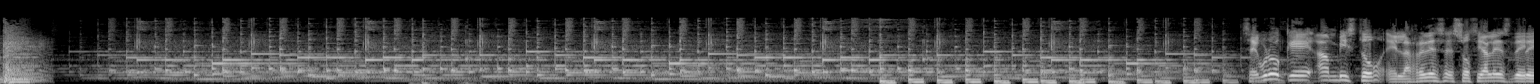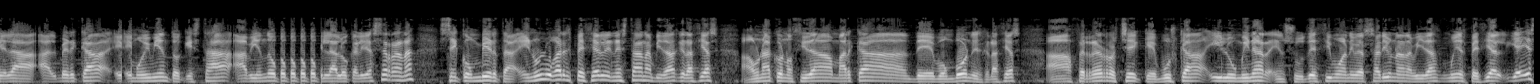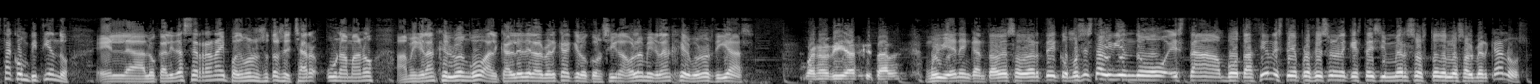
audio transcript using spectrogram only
Seguro que han visto en las redes sociales de la alberca el movimiento que está habiendo en la localidad serrana se convierta en un lugar especial en esta Navidad gracias a una conocida marca de bombones, gracias a Ferrer Rocher que busca iluminar en su décimo aniversario una Navidad muy especial. Y ahí está compitiendo en la localidad serrana y podemos nosotros echar una mano a Miguel Ángel Luengo, alcalde de la alberca, que lo consiga. Hola Miguel Ángel, buenos días. Buenos días, ¿qué tal? Muy bien, encantado de saludarte. ¿Cómo se está viviendo esta votación, este proceso en el que estáis inmersos todos los albercanos?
